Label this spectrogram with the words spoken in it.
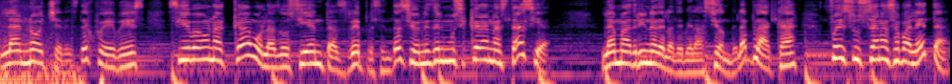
La noche de este jueves se llevaron a cabo las 200 representaciones del musical Anastasia. La madrina de la develación de la placa fue Susana Zabaleta,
